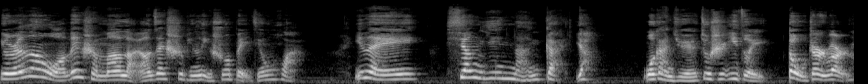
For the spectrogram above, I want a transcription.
有人问我为什么老要在视频里说北京话，因为乡音难改呀。我感觉就是一嘴豆汁儿味儿。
